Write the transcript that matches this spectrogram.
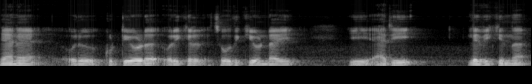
ഞാൻ ഒരു കുട്ടിയോട് ഒരിക്കൽ ചോദിക്കുകയുണ്ടായി ഈ അരി ലഭിക്കുന്ന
